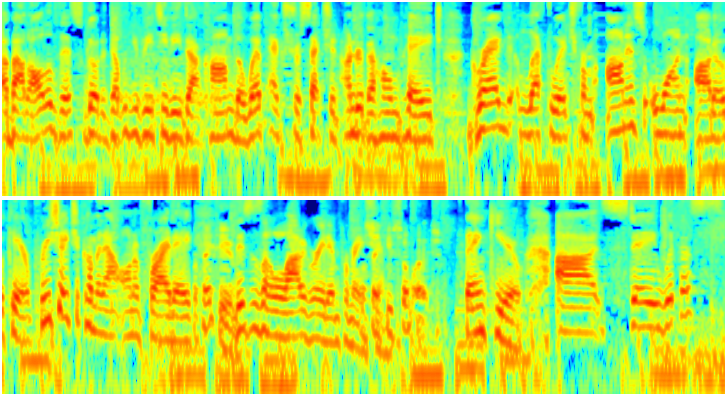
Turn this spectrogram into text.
about all of this, go to WBTV.com, the web extra section under the homepage. Greg Leftwich from Honest One Auto Care. Appreciate you coming out on a Friday. Well, thank you. This is a lot of great information. Well, thank you so much. Thank you. Uh, stay with us.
